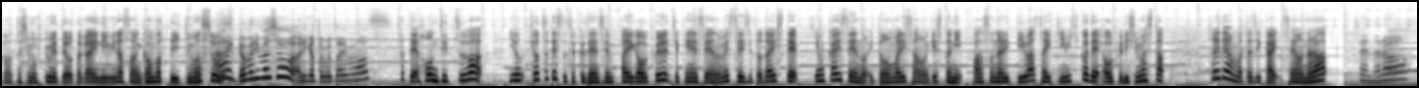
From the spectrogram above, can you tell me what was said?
まあ、私も含めてお互いに皆さん頑張っていきましょう、いはい頑張りましょう。ありがとうございます。さて本日はよ共通テスト直前先輩が送る受験生へのメッセージと題して4回生の伊藤真理さんをゲストにパーソナリティは佐伯美希子でお送りしました。それではまた次回。さようなら。さようなら。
